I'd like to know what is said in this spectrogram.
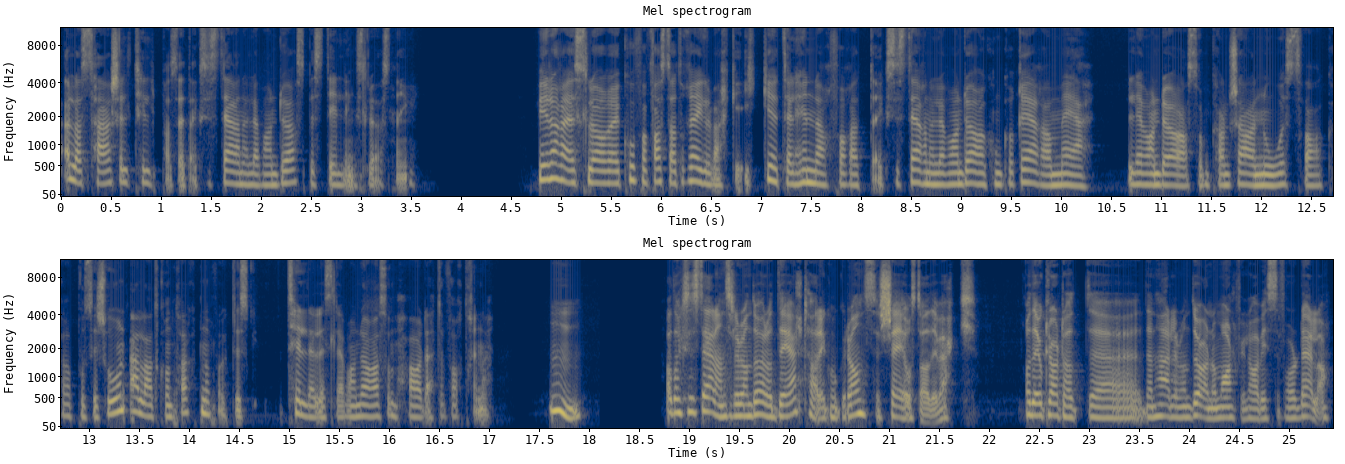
eller særskilt tilpasset eksisterende leverandørs bestillingsløsning. Videre slår KOFA fast at regelverket ikke er til hinder for at eksisterende leverandører konkurrerer med leverandører som kanskje har noe svakere posisjon, eller at kontraktene faktisk tildeles leverandører som har dette fortrinnet. Mm. At eksisterende leverandører deltar i konkurranse, skjer jo stadig vekk. Og det er jo klart at uh, denne leverandøren normalt vil ha visse fordeler.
